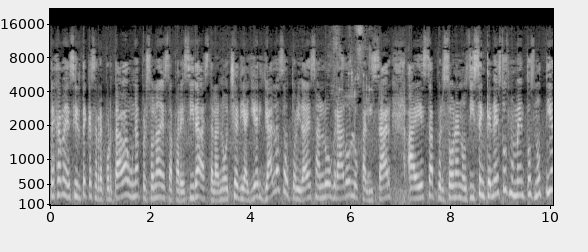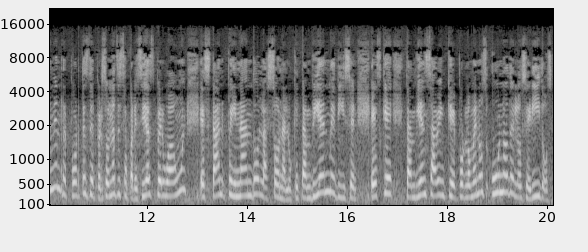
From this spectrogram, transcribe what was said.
Déjame decirte que se reportaba una persona desaparecida hasta la noche de ayer. Ya las autoridades han logrado localizar a esa persona. Nos dicen que en estos momentos no tienen reportes de personas desaparecidas, pero aún están peinando la zona. Lo que también me dicen es que también saben que por lo menos uno de los heridos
